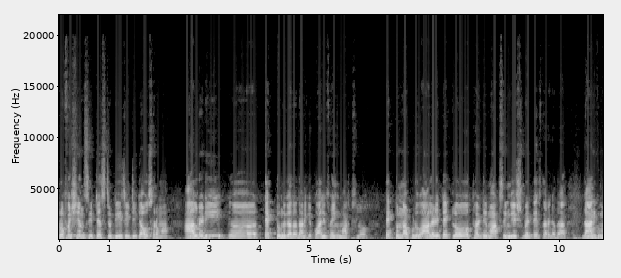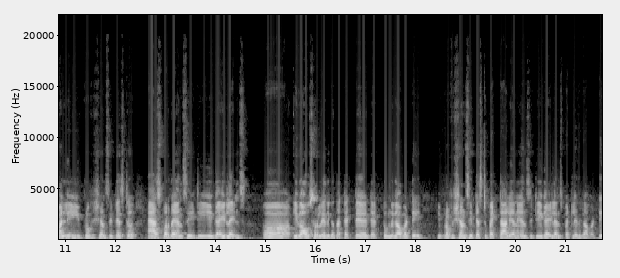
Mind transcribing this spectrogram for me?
ప్రొఫెషియన్సీ టెస్ట్ టీజీటీకి అవసరమా? ఆల్రెడీ టెట్ ఉంది కదా దానికి క్వాలిఫైయింగ్ మార్క్స్లో టెట్ ఉన్నప్పుడు ఆల్రెడీ టెట్లో థర్టీ మార్క్స్ ఇంగ్లీష్ పెట్టేస్తారు కదా. దానికి మళ్ళీ ఈ proficiency test as per the NCTE guidelines ఇవి అవసరం లేదు కదా. టెట్ టెట్ ఉంది కాబట్టి ఈ ప్రొఫిషియన్సీ టెస్ట్ పెట్టాలి అని ఎన్సిటి గైడ్లైన్స్ పెట్టలేదు కాబట్టి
